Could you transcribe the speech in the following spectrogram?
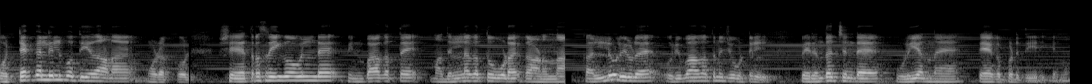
ഒറ്റക്കല്ലിൽ കൊത്തിയതാണ് മുഴക്കോൽ. ക്ഷേത്ര ശ്രീകോവിലിന്റെ പിൻഭാഗത്തെ മതിലിനകത്തുകൂടെ കാണുന്ന കല്ലുളിയുടെ ഒരു ഭാഗത്തിന് ചുവട്ടിൽ പെരുന്തച്ഛന്റെ ഉളിയെന്ന് രേഖപ്പെടുത്തിയിരിക്കുന്നു.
